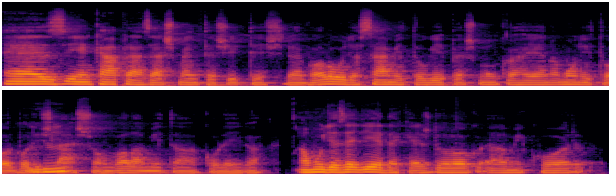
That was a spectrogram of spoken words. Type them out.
Ez ilyen káprázásmentesítésre való, hogy a számítógépes munkahelyen a monitorból is uh-huh. lásson valamit a kolléga. Amúgy ez egy érdekes dolog, amikor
